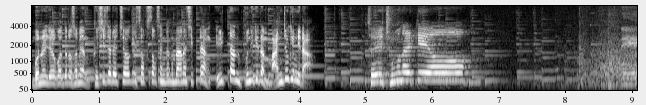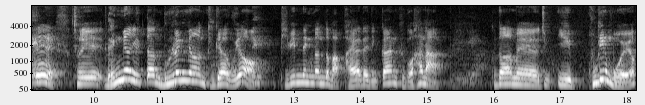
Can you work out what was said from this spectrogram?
문을 열고 들어서면 그 시절의 추억이 속속 생각나는 식당. 일단 분위기는 만족입니다. 저희 주문할게요. 네. 저희 냉면 일단 물냉면 두 개 하고요. 비빔냉면도 맛 봐야 되니까 그거 하나. 그 다음에 지금 이 고기는 뭐예요?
